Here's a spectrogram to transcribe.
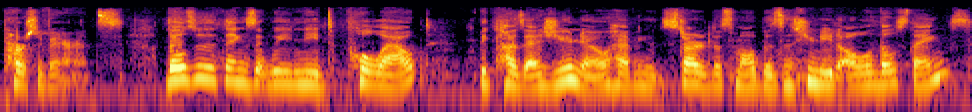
perseverance. Those are the things that we need to pull out because, as you know, having started a small business, you need all of those things.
